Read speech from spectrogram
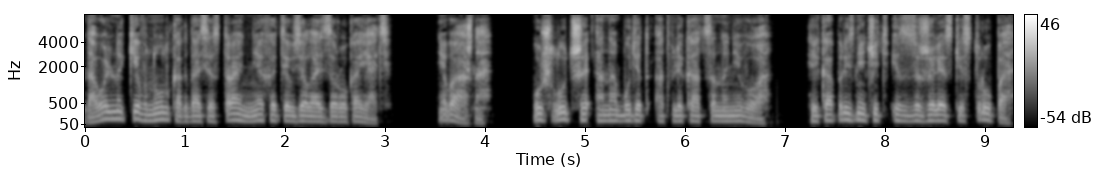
Довольно кивнул, когда сестра нехотя взялась за рукоять. Неважно. Уж лучше она будет отвлекаться на него и капризничать из-за железки с трупа,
